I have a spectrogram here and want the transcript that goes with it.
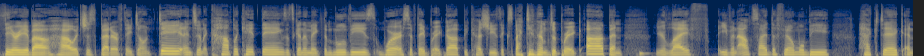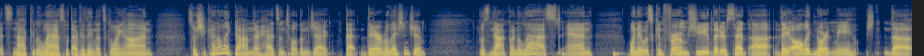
theory about how it's just better if they don't date and it's going to complicate things. It's going to make the movies worse if they break up because she's expecting them to break up and your life, even outside the film, will be hectic and it's not going to last with everything that's going on. So she kind of like got in their heads and told them, Jack, that their relationship was not going to last. And when it was confirmed, she later said, uh, they all ignored me. The,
